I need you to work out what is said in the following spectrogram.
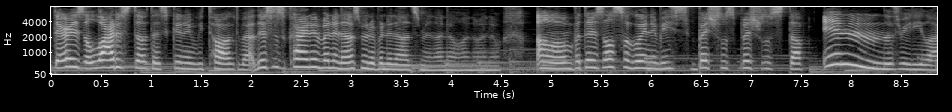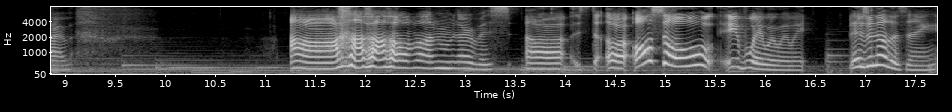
there is a lot of stuff that's going to be talked about. This is kind of an announcement of an announcement. I know, I know, I know. Um, but there's also going to be special, special stuff in the 3D live. Uh, I'm nervous. Uh, uh also, eh, wait, wait, wait, wait. There's another thing.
